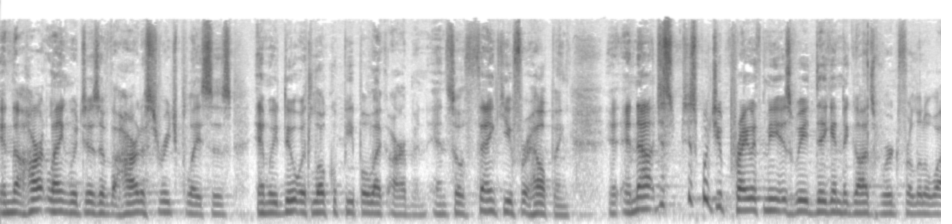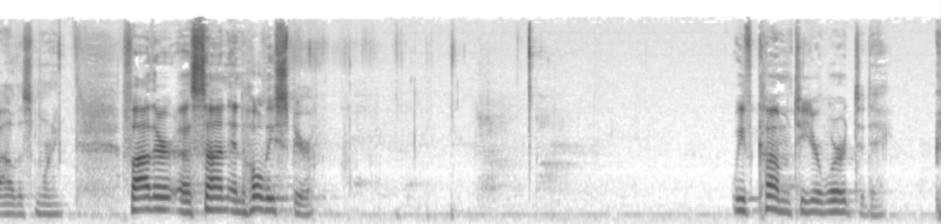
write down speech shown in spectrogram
in the heart languages of the hardest to reach places, and we do it with local people like Arbin. And so thank you for helping. And now, just, just would you pray with me as we dig into God's word for a little while this morning? Father, uh, Son, and Holy Spirit. we've come to your word today.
